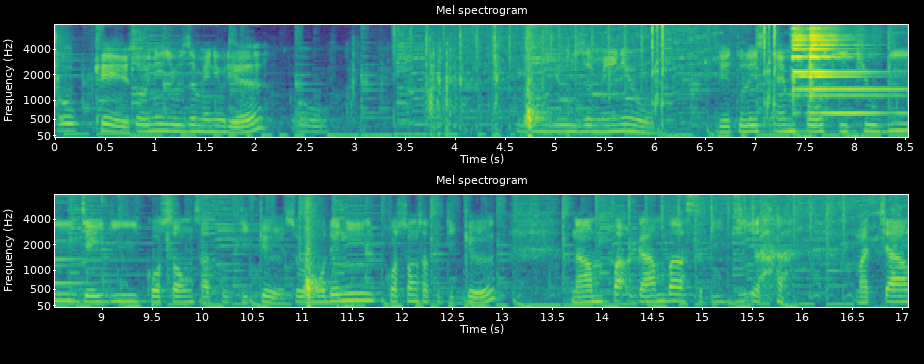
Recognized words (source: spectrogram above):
ok so ini user menu dia oh. ini user menu dia tulis M4 CQB JD013 so model ni 013 nampak gambar sebiji lah. Macam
